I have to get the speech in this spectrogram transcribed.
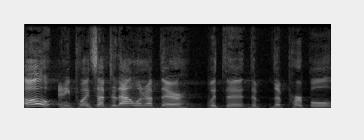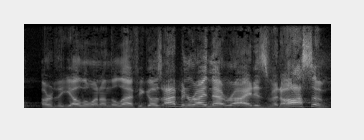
Oh, and he points up to that one up there with the, the, the, purple or the yellow one on the left. He goes, I've been riding that ride. It's been awesome.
